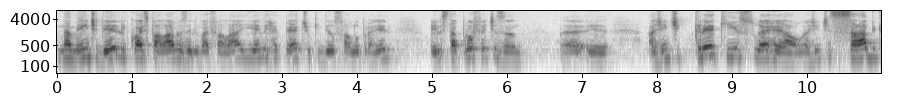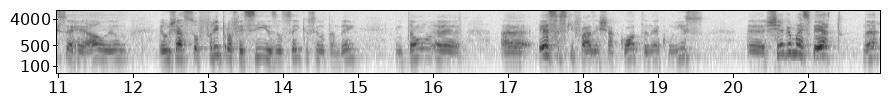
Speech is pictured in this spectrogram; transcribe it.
na mente dele quais palavras ele vai falar e ele repete o que Deus falou para ele, ele está profetizando. Né? a gente crê que isso é real, a gente sabe que isso é real, eu, eu já sofri profecias, eu sei que o Senhor também. Então, é, é, esses que fazem chacota né, com isso, é, chega mais perto, né?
